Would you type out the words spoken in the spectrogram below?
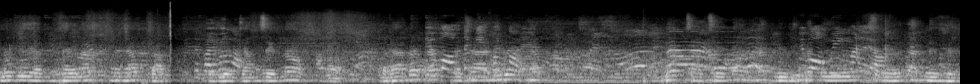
โรงเรียนไทยรัฐนะครับกับโรงเรียนจำเซนนอกอะประธานด้วยครับประชานิเวศครับเล็กสามเซนนอกครับอยู่ที่ประตูเสมอกันหนึ่งหนึ่ง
